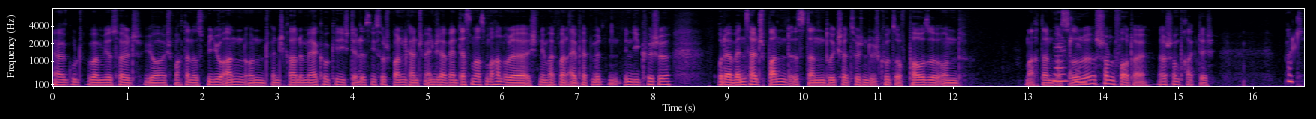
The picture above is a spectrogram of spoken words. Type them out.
Ja, gut, bei mir ist halt, ja, ich mache dann das Video an und wenn ich gerade merke, okay, die Stelle ist nicht so spannend, kann ich mir entweder währenddessen was machen oder ich nehme halt mein iPad mit in- die Küche. Oder wenn es halt spannend ist, dann drücke ich halt zwischendurch kurz auf Pause und mach dann Ja, was. okay. Also das ist schon ein Vorteil, das ist schon praktisch. Okay.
